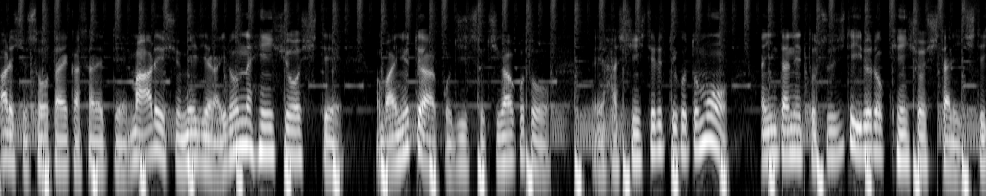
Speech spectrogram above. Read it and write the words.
ある種相対化されて、まあ、ある種メディアがいろんな編集をして場合によってはこう事実と違うことを発信しているということもインターネットを通じていろいろ検証したり指摘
